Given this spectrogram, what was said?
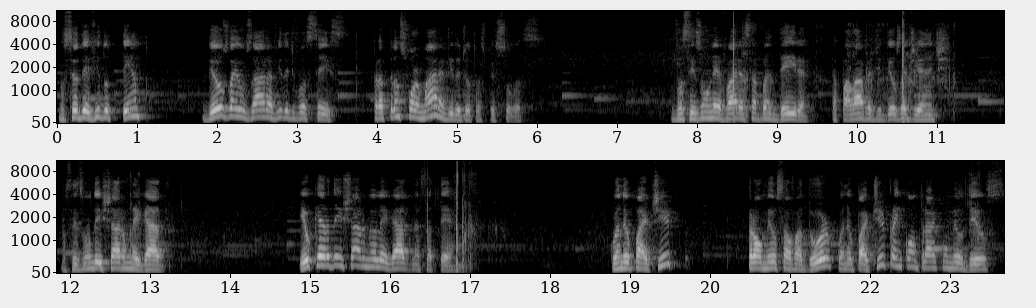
no seu devido tempo, Deus vai usar a vida de vocês para transformar a vida de outras pessoas. E vocês vão levar essa bandeira da palavra de Deus adiante. Vocês vão deixar um legado. Eu quero deixar o meu legado nessa terra. Quando eu partir para o meu Salvador, quando eu partir para encontrar com o meu Deus,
